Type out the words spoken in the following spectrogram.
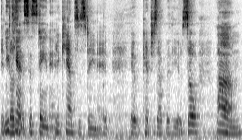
it You can't sustain it. you can't sustain it. it. It catches up with you. So, um,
